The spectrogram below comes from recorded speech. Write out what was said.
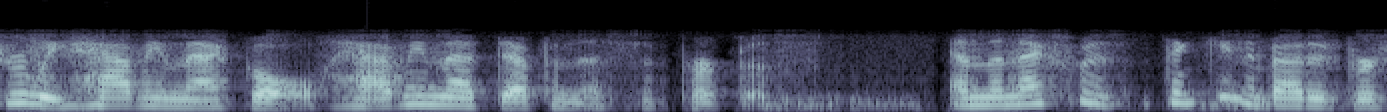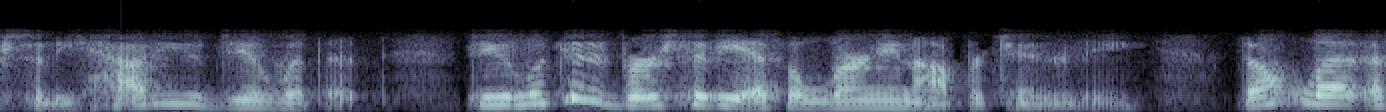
truly having that goal, having that definite of purpose. And the next one is thinking about adversity. How do you deal with it? Do you look at adversity as a learning opportunity? Don't let a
